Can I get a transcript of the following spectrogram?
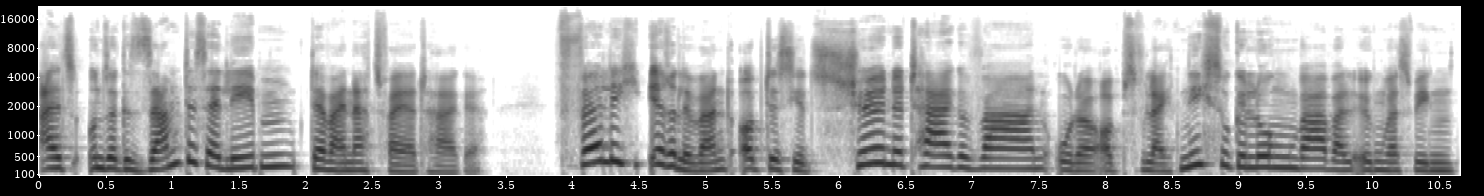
als unser gesamtes Erleben der Weihnachtsfeiertage. Völlig irrelevant, ob das jetzt schöne Tage waren oder ob es vielleicht nicht so gelungen war, weil irgendwas wegen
